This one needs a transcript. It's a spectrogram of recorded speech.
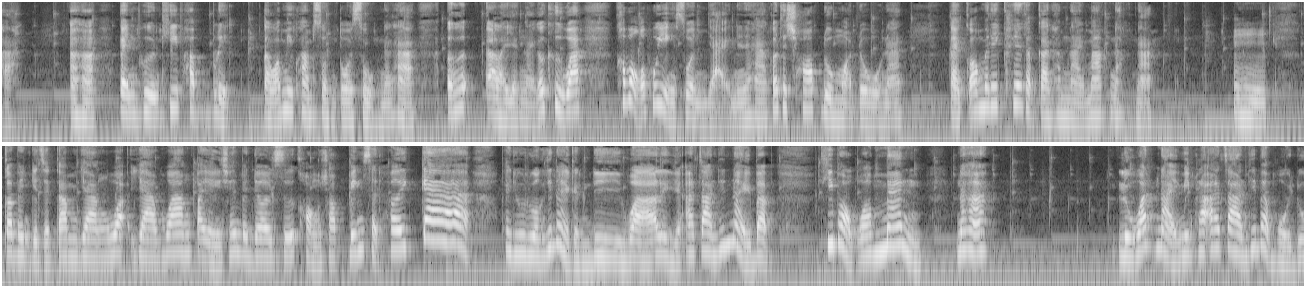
ค่ะอะฮะเป็นพื้นที่พับลิก แต่ว่ามีความส่วนตัวสูงนะคะ เอออะไรยังไงก็คือว่าเขาบอกว่าผู้หญิงส่วนใหญ่เนี่ยนะคะ ก็จะชอบดูหมอดูนะ แต่ก็ไม่ได้เครียดกับการทำนายมากนักนะ อืมก็เป็นกิจกรรมยางว่ายามว่างไปอย่างเช่นไปเดินซื้อของช้อปปิ้งเสร็จเฮ้ยแกไปดูดวงที่ไหนกันดีวะอะไรอย่างเงี้ยอาจารย์ที่ไหนแบบที่บอกว่าแม่นนะคะหรือวัดไหนมีพระอาจารย์ที่แบบโหยดู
